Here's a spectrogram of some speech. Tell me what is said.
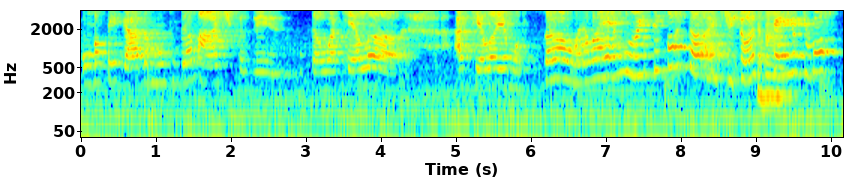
uma pegada muito dramática às vezes. Então aquela aquela emoção, ela é muito importante. Então eu tenho que mostrar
